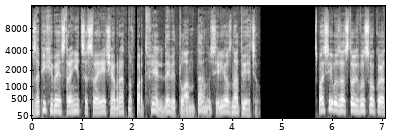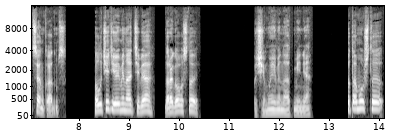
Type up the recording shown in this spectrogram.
Запихивая страницы своей речи обратно в портфель, Дэвид Лантану серьезно ответил. «Спасибо за столь высокую оценку, Адамс. Получить ее именно от тебя дорогого стоит». «Почему именно от меня?» «Потому что»,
